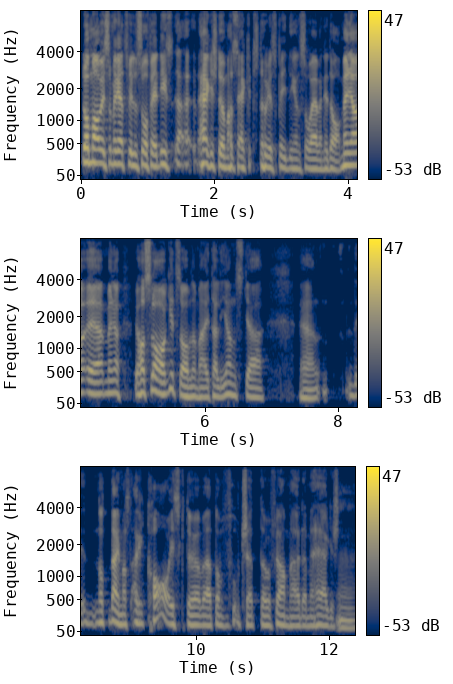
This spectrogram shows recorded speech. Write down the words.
De har väl som rättsfilosof, Hägerström har säkert större spridning än så även idag. Men jag, men jag, jag har slagits av de här italienska något närmast arkaiskt över att de fortsätter att framhärda med Hägerström. Mm.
